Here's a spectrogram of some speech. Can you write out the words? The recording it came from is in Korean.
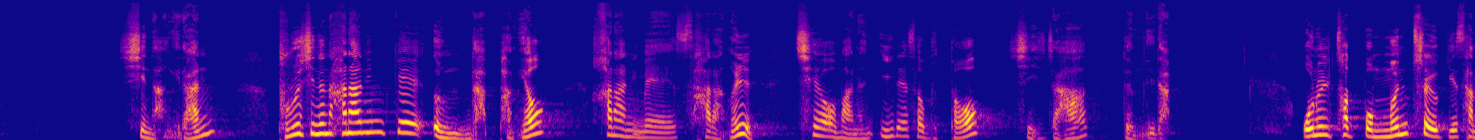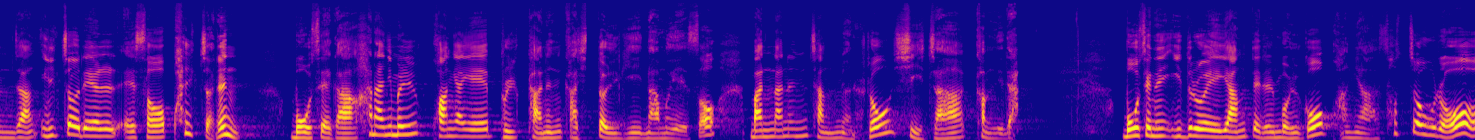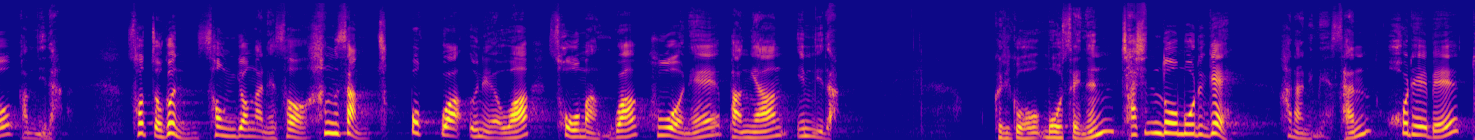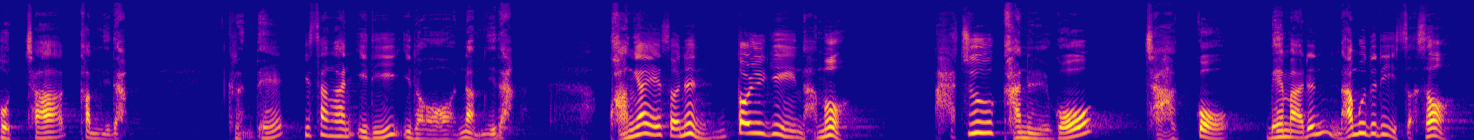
신앙이란 부르시는 하나님께 응답하며 하나님의 사랑을 체험하는 일에서부터 시작됩니다. 오늘 첫 본문 출애굽기 3장 1절에서 8절은 모세가 하나님을 광야에 불타는 가시떨기 나무에서 만나는 장면으로 시작합니다. 모세는 이드로의 양떼를 몰고 광야 서쪽으로 갑니다. 서쪽은 성경 안에서 항상 축 복과 은혜와 소망과 구원의 방향입니다. 그리고 모세는 자신도 모르게 하나님의 산 호렙에 도착합니다. 그런데 이상한 일이 일어납니다. 광야에서는 떨기나무 아주 가늘고 작고 메마른 나무들이 있어서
